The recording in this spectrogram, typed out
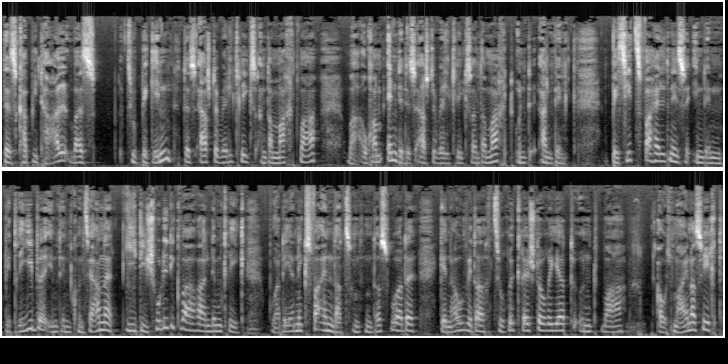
das Kapital, was zu Beginn des Ersten Weltkriegs an der Macht war, war auch am Ende des Ersten Weltkriegs an der Macht und an den Besitzverhältnisse in den Betrieben, in den Konzernen, die die schuldig waren an dem Krieg, wurde ja nichts verändert, sondern das wurde genau wieder zurückrestauriert und war aus meiner Sicht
